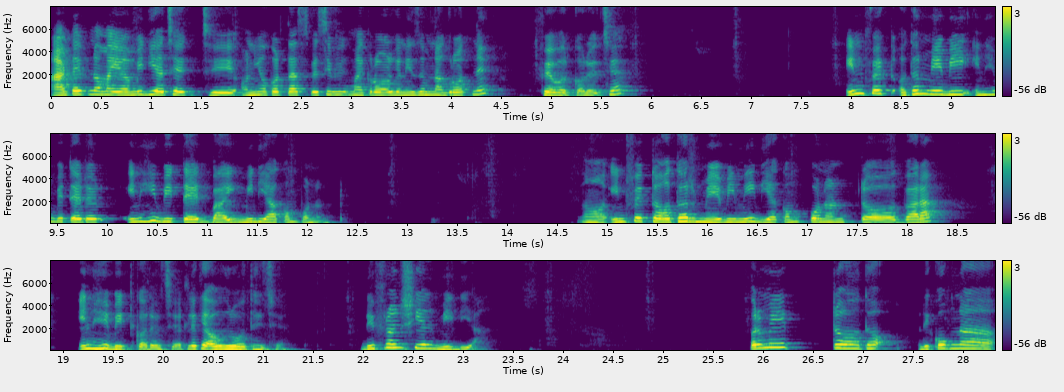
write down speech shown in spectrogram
આ ટાઈપના મીડિયા છે જે અન્ય કરતાં સ્પેસિફિક માઇક્રો ઓર્ગેનિઝમના ગ્રોથને ફેવર કરે છે. In fact other may be be Uh, in fact, other may be media component uh, દ્વારા ઇન્હિબિટ કરે છે એટલે કે અવરોધે છે differential media uh, the recogna-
